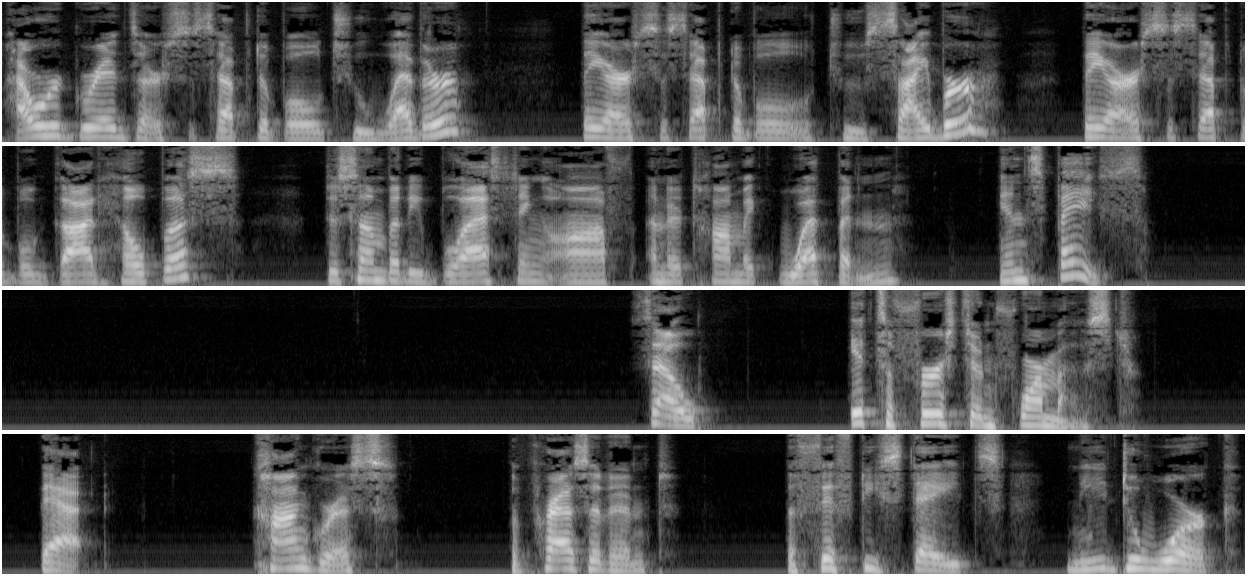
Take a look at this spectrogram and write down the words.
Power grids are susceptible to weather, they are susceptible to cyber, they are susceptible, God help us, to somebody blasting off an atomic weapon in space. So it's a first and foremost that Congress, the president, the 50 states need to work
